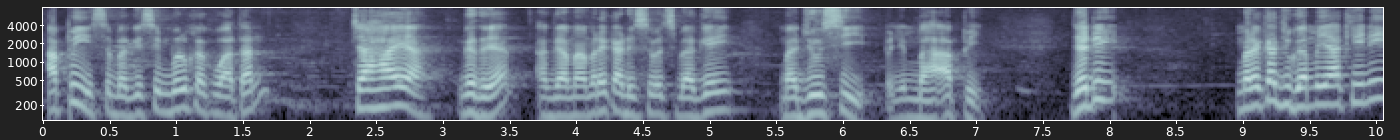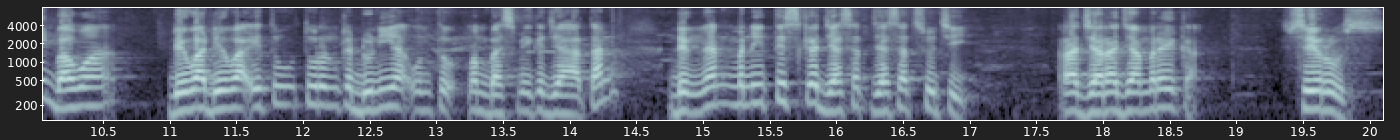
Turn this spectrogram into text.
api sebagai simbol kekuatan cahaya, gitu ya. Agama mereka disebut sebagai Majusi, penyembah api. Jadi mereka juga meyakini bahwa dewa-dewa itu turun ke dunia untuk membasmi kejahatan dengan menitis ke jasad-jasad suci raja-raja mereka. Sirus,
